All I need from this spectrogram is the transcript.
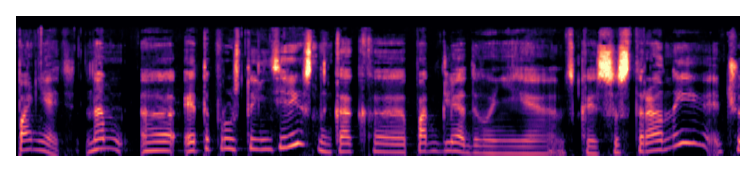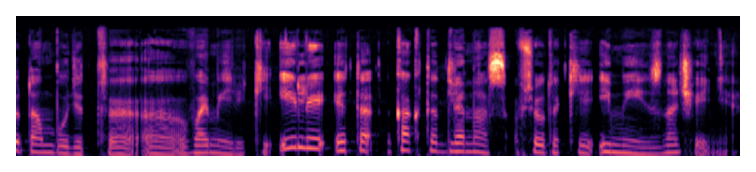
понять. Нам э, это просто интересно, как э, подглядывание, так сказать, со стороны, что там будет э, в Америке, или это как-то для нас все-таки имеет значение?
